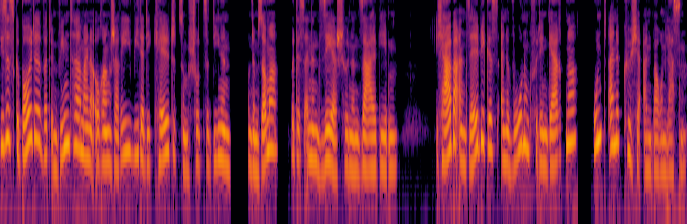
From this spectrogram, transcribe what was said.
Dieses Gebäude wird im Winter meiner Orangerie wieder die Kälte zum Schutze dienen, und im Sommer wird es einen sehr schönen Saal geben. Ich habe an selbiges eine Wohnung für den Gärtner und eine Küche anbauen lassen.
